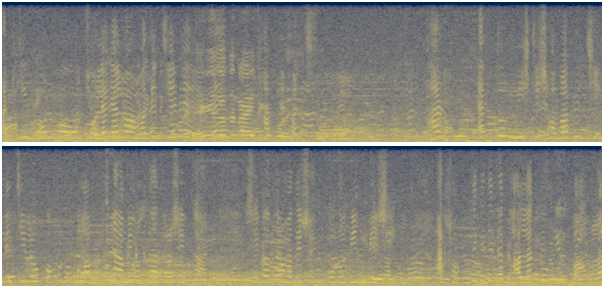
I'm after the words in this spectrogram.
আর কি বলব ও চলে গেল আমাদের ছেড়ে আর এত মিষ্টি স্বভাবের ছেলে ছিল কখনো ভাবছি না আমি ওস্তাদ রশিদ খান। সেভাবে আমাদের সঙ্গে কোনোদিন বেশি আর সব থেকে যেটা ভালো লাগতো বাংলা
